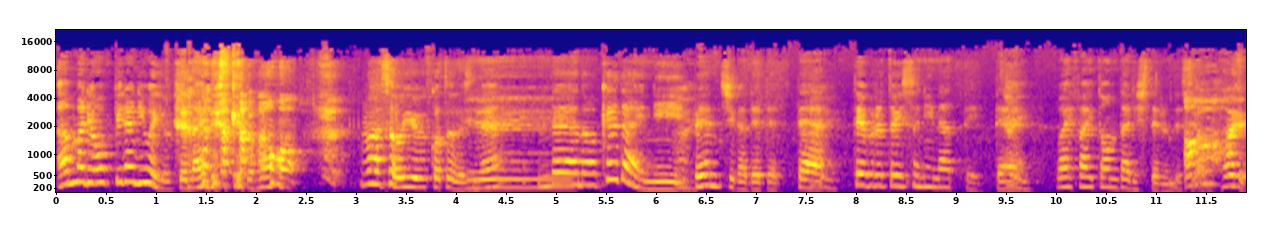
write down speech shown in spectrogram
あんまり大っぴらには言ってないですけども。まあそういうことですへねー。であの境内にはい。ベンチが出てって、はい。テーブルと椅子になっていて、はい w i f i 飛んだりしてるんですよ。あはい。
